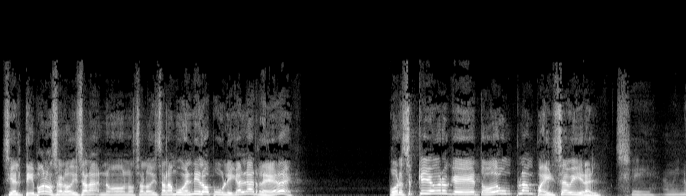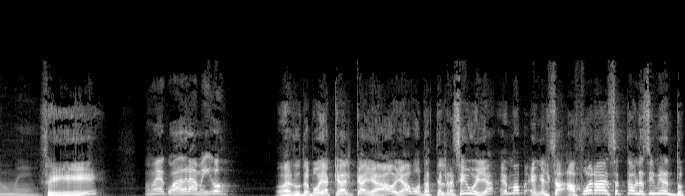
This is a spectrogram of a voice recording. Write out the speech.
si el tipo no se lo dice a la, no, no se lo dice a la mujer ni lo publica en las redes. Por eso es que yo creo que todo es un plan para irse viral. Sí, a mí no me. Sí. No me cuadra, amigo. O sea, tú te podías quedar callado, ya, botaste el recibo y ya. Es más, en el, sa- afuera de ese establecimiento.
